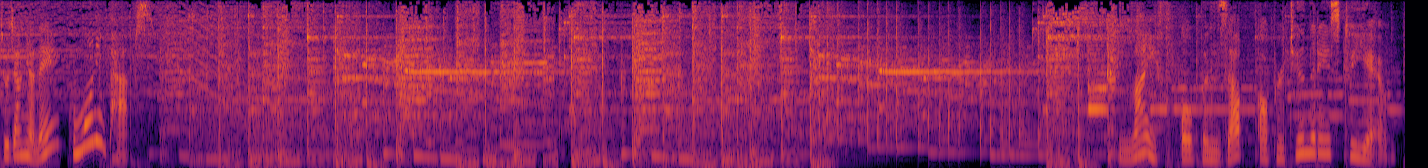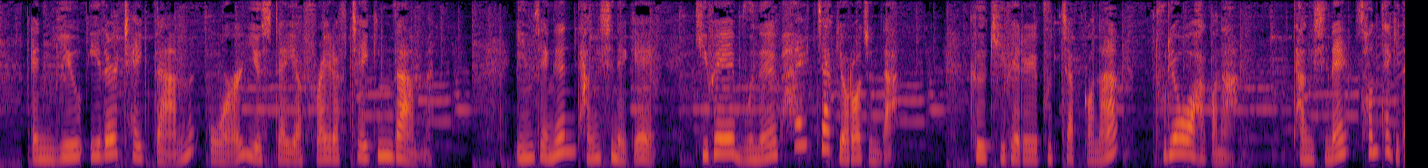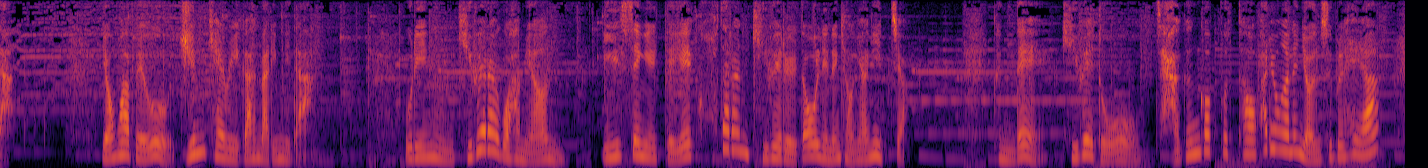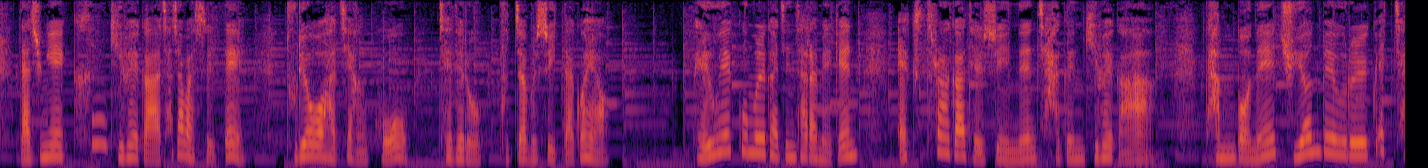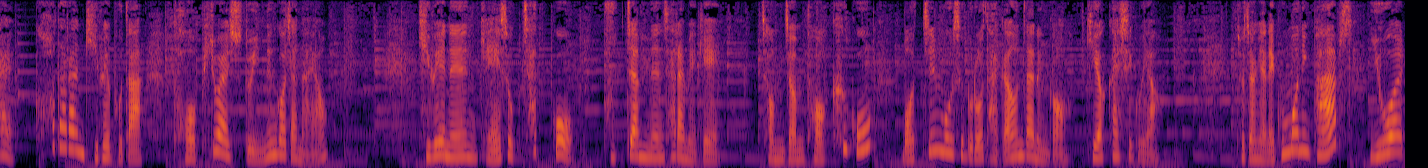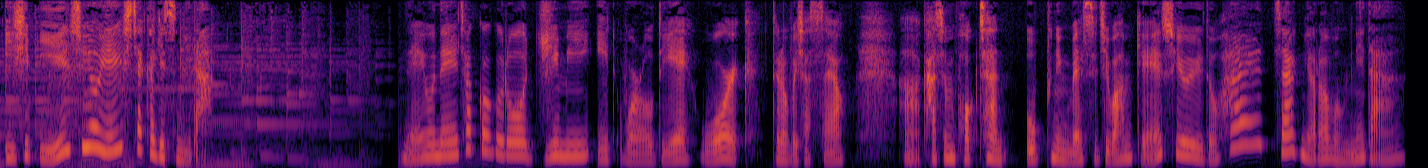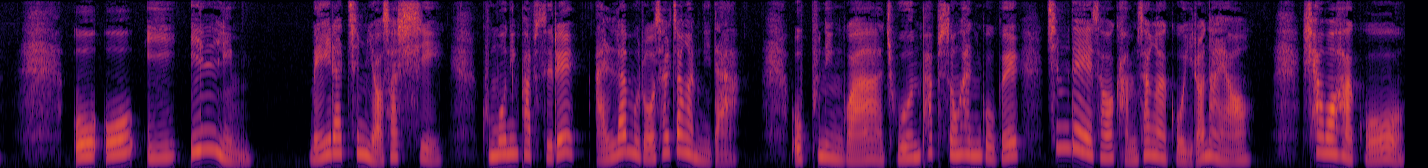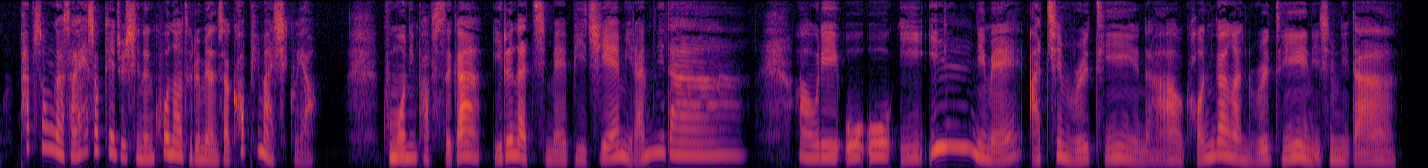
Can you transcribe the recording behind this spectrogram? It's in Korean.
조장현의 Good Morning Pops. Life opens up opportunities to you, and you either take them or you stay afraid of taking them. 인생은 당신에게 기회의 문을 활짝 열어준다. 그 기회를 붙잡거나 두려워하거나 당신의 선택이다. 영화 배우 짐 캐리가 한 말입니다. 우린 기회라고 하면 일생일 대의 커다란 기회를 떠올리는 경향이 있죠. 근데 기회도 작은 것부터 활용하는 연습을 해야 나중에 큰 기회가 찾아왔을 때 두려워하지 않고 제대로 붙잡을 수 있다고 해요. 배우의 꿈을 가진 사람에겐 엑스트라가 될 수 있는 작은 기회가 단번에 주연 배우를 꿰찰 커다란 기회보다 더 필요할 수도 있는 거잖아요. 기회는 계속 찾고 붙잡는 사람에게 점점 더 크고 멋진 모습으로 다가온다는 거 기억하시고요. 조정현의 굿모닝 팝스 6월 22일 수요일 시작하겠습니다. 네, 오늘 첫 곡으로 Jimmy Eat World의 Work 들어보셨어요. 아, 가슴 벅찬 오프닝 메시지와 함께 수요일도 활짝 열어봅니다. 5521님. 매일 아침 6시 굿모닝 팝스를 알람으로 설정합니다. 오프닝과 좋은 팝송 한 곡을 침대에서 감상하고 일어나요. 샤워하고 팝송 가사 해석해 주시는 코너 들으면서 커피 마시고요. 굿모닝 팝스가 이른 아침의 BGM이랍니다. 아, 우리 5521 님의 아침 루틴, 아, 건강한 루틴이십니다.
